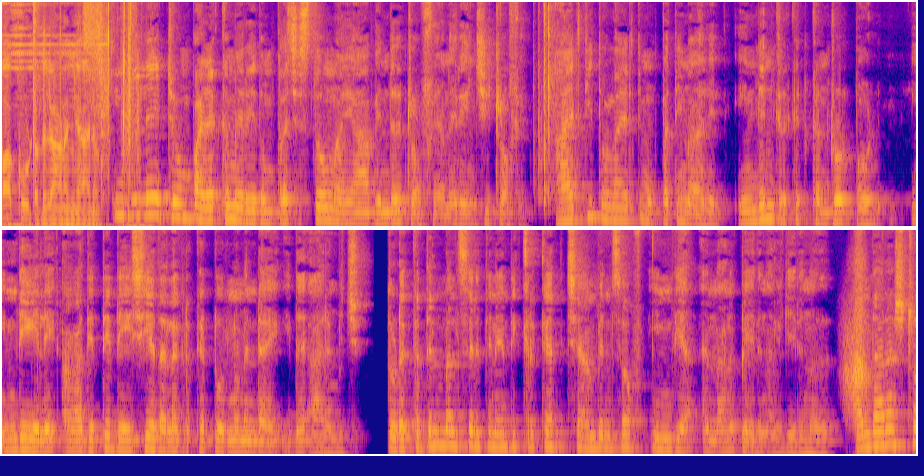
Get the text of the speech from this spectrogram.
ആ കൂട്ടത്തിലാണ് ഞാനും. ഇന്ത്യയിലെ ഏറ്റവും പഴക്കമേറിയതും പ്രശസ്തവുമായ ആഭ്യന്തര ട്രോഫിയാണ് രഞ്ജി ട്രോഫി. ആയിരത്തി തൊള്ളായിരത്തി മുപ്പത്തി നാലിൽ ഇന്ത്യൻ ക്രിക്കറ്റ് കൺട്രോൾ ബോർഡ് ഇന്ത്യയിലെ ആദ്യത്തെ ദേശീയതല ക്രിക്കറ്റ് ടൂർണമെന്റായി ഇത് ആരംഭിച്ചു. തുടക്കത്തിൽ മത്സരത്തിന് the cricket champions of India എന്നാണ് പേര് നൽകിയിരുന്നത്. അന്താരാഷ്ട്ര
